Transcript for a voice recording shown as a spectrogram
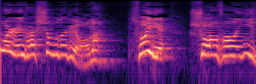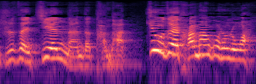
国人他受得了吗？所以双方一直在艰难的谈判。就在谈判过程中啊，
